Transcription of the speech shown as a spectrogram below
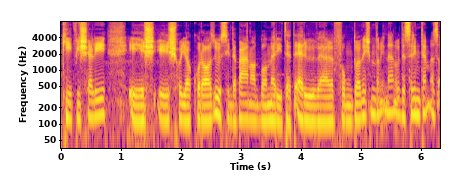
képviseli, és, és hogy akkor az őszinte bánatban merített erővel fogunk tudni. És mondtam, hogy de szerintem az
